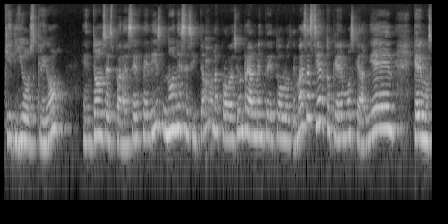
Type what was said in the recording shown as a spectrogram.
que Dios creó. Entonces, para ser feliz no necesitamos la aprobación realmente de todos los demás. Es cierto, queremos quedar bien, queremos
